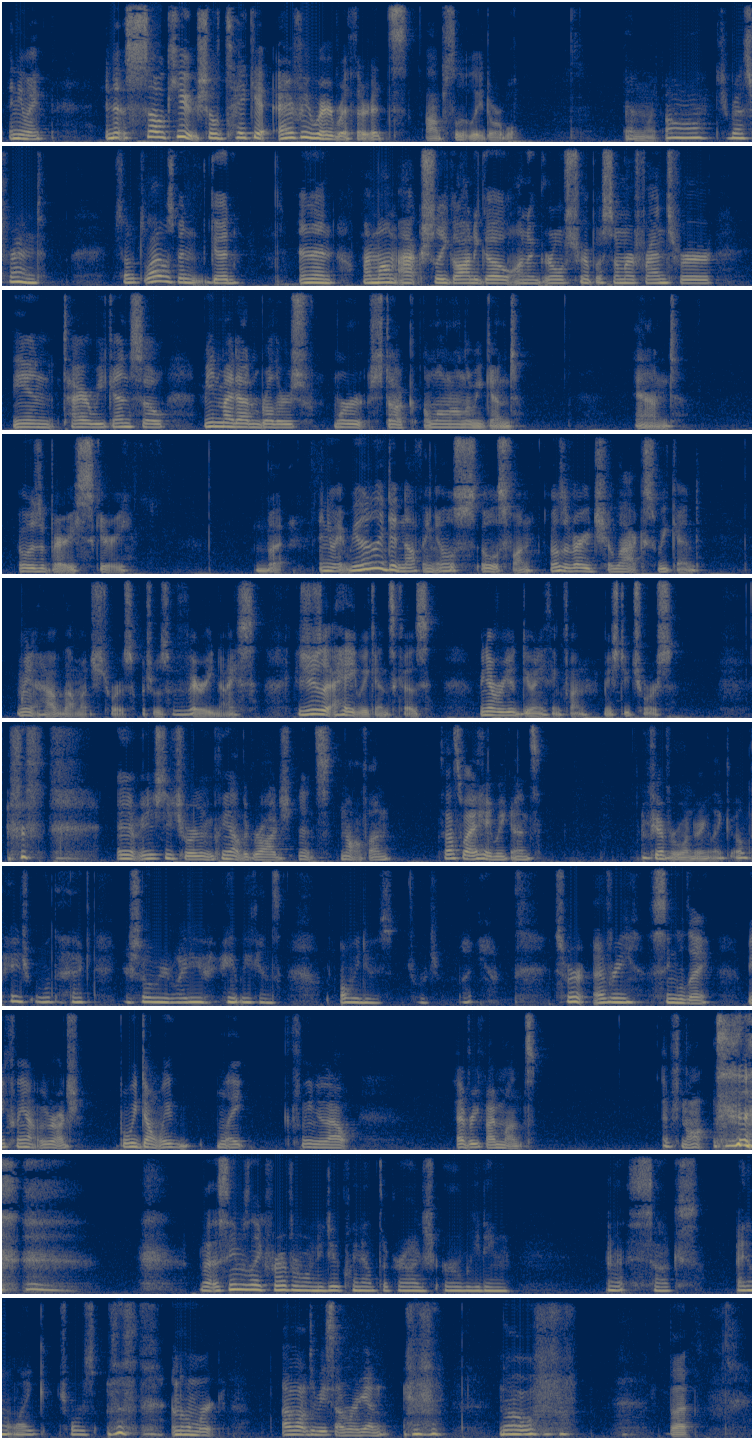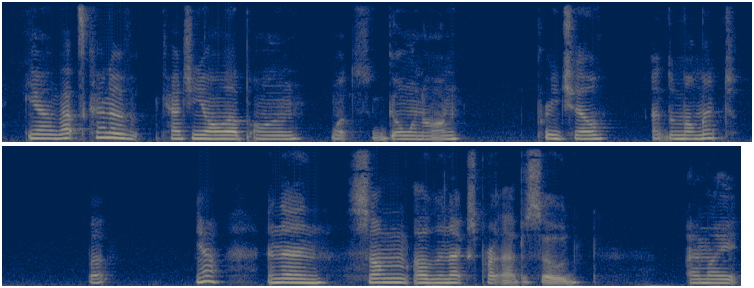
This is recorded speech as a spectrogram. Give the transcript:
Anyway, and it's so cute. She'll take it everywhere with her. It's absolutely adorable. And I'm like, oh, it's your best friend. So Delilah's been good. And then my mom actually got to go on a girls' trip with some of her friends for the entire weekend. So me and my dad and brothers were stuck alone on the weekend. And it was very scary. But anyway, we literally did nothing. It was it was fun. It was a very chillax weekend. We didn't have that much chores, which was very nice. Cause usually I hate weekends because we never get to do anything fun. We just do chores. and we just do chores and clean out the garage, and it's not fun. So that's why I hate weekends. If you're ever wondering, like, oh Paige, what the heck? You're so weird. Why do you hate weekends? All we do is chores. But yeah, swear every single day we clean out the garage, but we don't. We like clean it out every five months. If not. but it seems like forever when you do clean out the garage or weeding. And it sucks. I don't like chores and homework. I want to be summer again. no. but yeah, that's kind of catching y'all up on what's going on. Pretty chill at the moment. But yeah. And then some of the next part of the episode, I might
